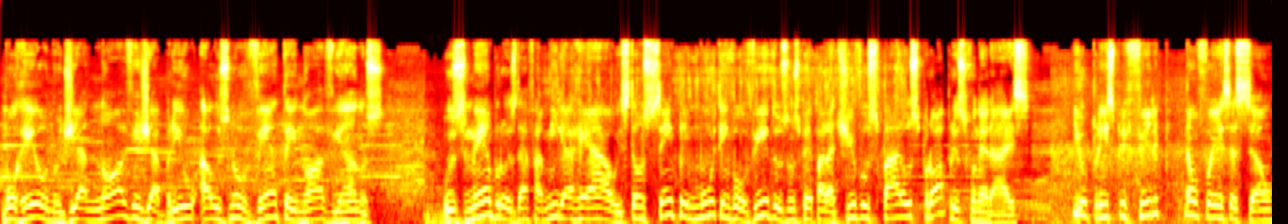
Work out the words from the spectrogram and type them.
morreu no dia 9 de abril, aos 99 anos. Os membros da família real estão sempre muito envolvidos nos preparativos para os próprios funerais. E o príncipe Philip não foi exceção.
